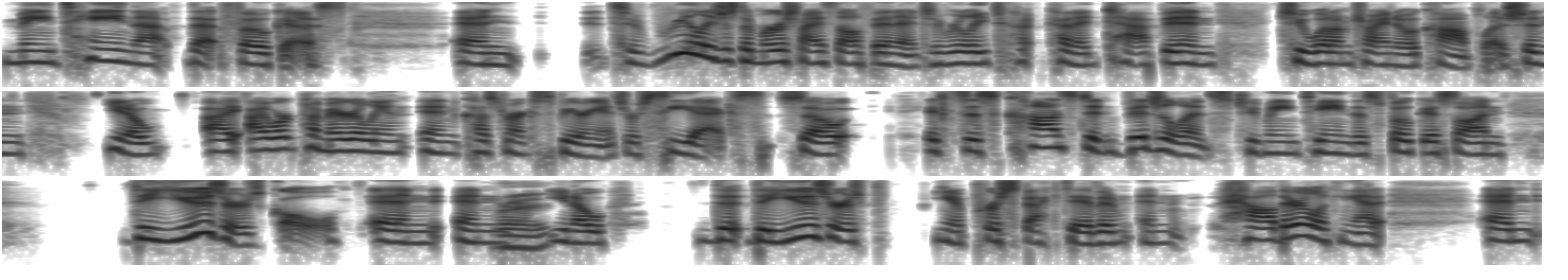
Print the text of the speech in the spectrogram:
maintain that that focus and to really just immerse myself in it to really t- kind of tap in to what I'm trying to accomplish. And you know, I, I work primarily in, in customer experience or CX. So it's this constant vigilance to maintain this focus on the user's goal and and right. you know the the user's you know perspective and, and how they're looking at it and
